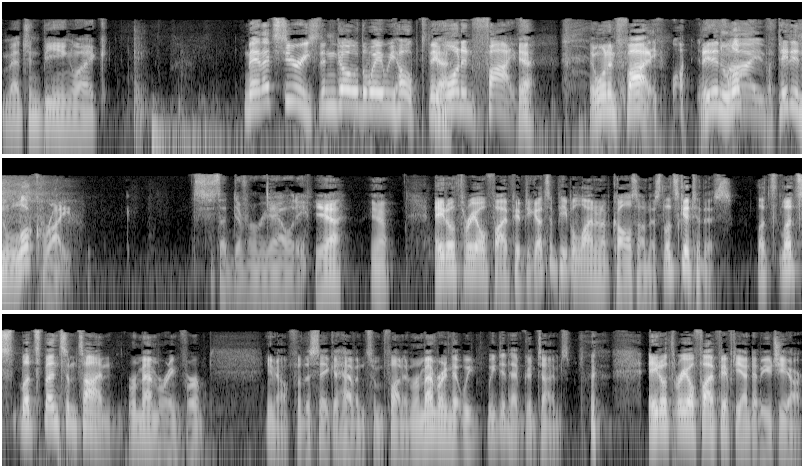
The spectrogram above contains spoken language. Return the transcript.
Imagine being like, man, that series didn't go the way we hoped. They Yeah. won in five. Yeah, they won in five. They in they didn't five. look. But they didn't look right. It's just a different reality. Yeah, yeah. 8030550. Got some people lining up calls on this. Let's get to this. Let's let's let's spend some time remembering for you know, for the sake of having some fun and remembering that we we did have good times. 8030550 on WGR.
